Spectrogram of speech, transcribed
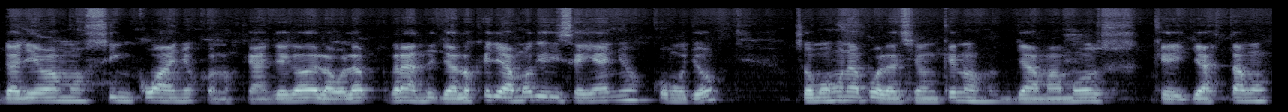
ya llevamos cinco años con los que han llegado de la ola grande, ya los que llevamos 16 años como yo, somos una población que nos llamamos, que ya estamos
